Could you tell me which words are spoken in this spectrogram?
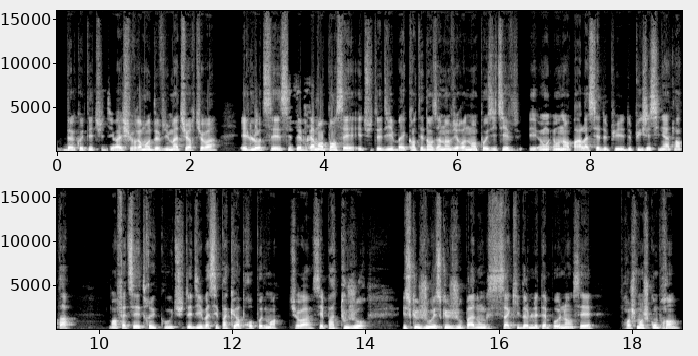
D'un côté, tu te dirais, je suis vraiment devenu mature, tu vois et de l'autre c'était vraiment pensé. Et tu te dis bah quand tu es dans un environnement positif et on, en parle assez depuis depuis que j'ai signé Atlanta mais en fait c'est des trucs où tu te dis bah c'est pas que à propos de moi tu vois. C'est pas toujours est-ce que je joue est-ce que je joue pas donc c'est ça qui donne le tempo. Non c'est franchement je comprends.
